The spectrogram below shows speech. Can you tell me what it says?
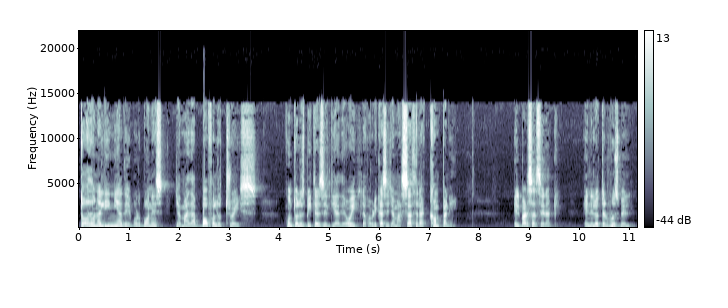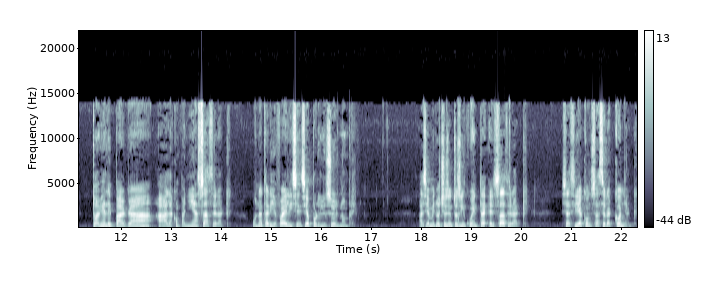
toda una línea de borbones llamada Buffalo Trace. Junto a los bitters del día de hoy, la fábrica se llama Sazerac Company. El bar Sazerac, en el Hotel Roosevelt, todavía le paga a la compañía Sazerac una tarifa de licencia por el uso del nombre. Hacia 1850 el Sazerac se hacía con Sazerac Cognac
